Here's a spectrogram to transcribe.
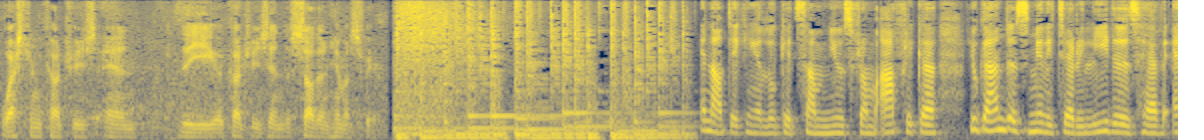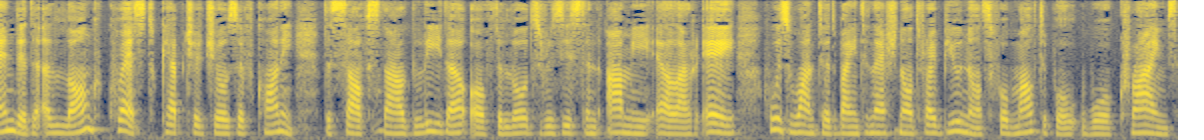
Western countries and the uh, countries in the Southern Hemisphere. And now taking a look at some news from Africa, Uganda's military leaders have ended a long quest to capture Joseph Kony, the self-styled leader of the Lord's Resistance Army LRA, who is wanted by international tribunals for multiple war crimes.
